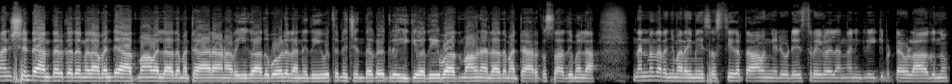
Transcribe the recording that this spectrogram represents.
മനുഷ്യന്റെ അന്തർഗതങ്ങൾ അവന്റെ ആത്മാവല്ലാതെ മറ്റാരാണ് അറിയുക. അതുപോലെ തന്നെ ദൈവത്തിന്റെ ചിന്തകൾ ഗ്രഹിക്കുക. ദൈവാത്മാവിനല്ലാതെ മറ്റാർക്കും സാധ്യമല്ല. നന്മ നിറഞ്ഞ മറിയമേ സ്വസ്തി സ്ത്രീകളിൽ അങ്ങനെ അനുഗ്രഹിക്കപ്പെട്ടവളാകുന്നു.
